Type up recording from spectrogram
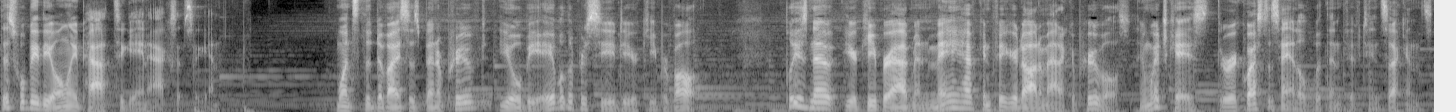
this will be the only path to gain access again. Once the device has been approved, you will be able to proceed to your Keeper Vault. Please note your Keeper admin may have configured automatic approvals, in which case the request is handled within 15 seconds.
